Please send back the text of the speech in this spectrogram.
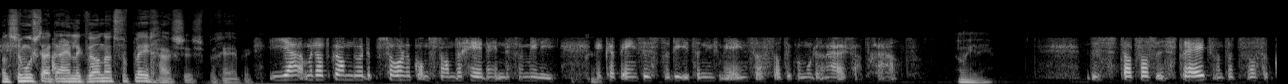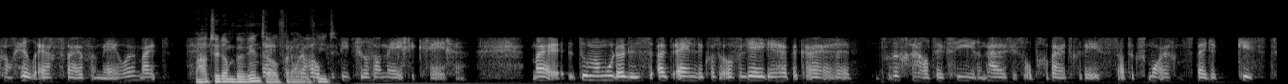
Want ze moest uiteindelijk wel naar het verpleeghuis dus, begreep ik. Ja, maar dat kwam door de persoonlijke omstandigheden in de familie. Ik heb één zuster die het er niet mee eens was dat ik mijn moeder in huis had gehaald. Oh jee. Dus dat was een strijd, want dat was ook nog heel erg zwaar voor mij hoor. Maar, het, maar had u dan bewind over haar heb of ik niet? niet veel van meegekregen. Maar toen mijn moeder dus uiteindelijk was overleden, heb ik haar uh, teruggehaald. Heeft ze hier in huis, is opgebaard geweest. Zat ik s morgens bij de kist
